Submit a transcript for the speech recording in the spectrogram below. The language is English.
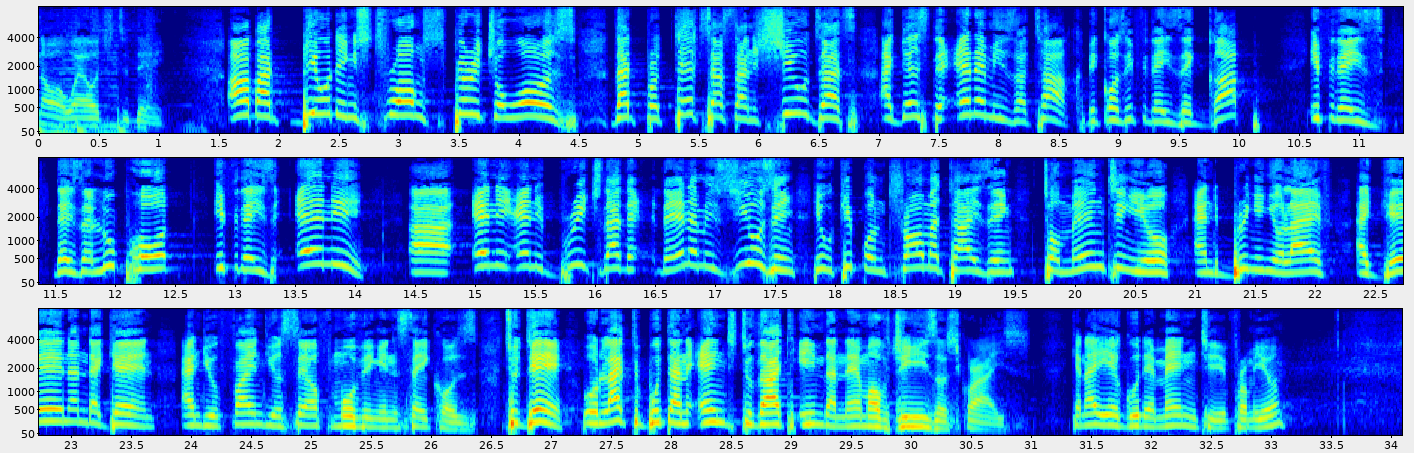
our world today? How about building strong spiritual walls that protects us and shields us against the enemy's attack? Because if there is a gap, if there is there is a loophole, if there is any uh, any any breach that the, the enemy is using, he will keep on traumatizing, tormenting you, and bringing your life again and again, and you find yourself moving in circles. Today, we would like to put an end to that in the name of Jesus Christ. Can I hear good amen to, from you?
